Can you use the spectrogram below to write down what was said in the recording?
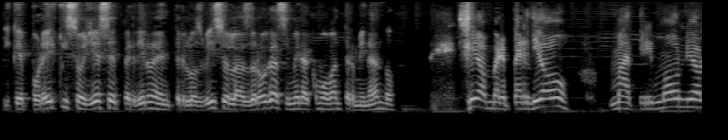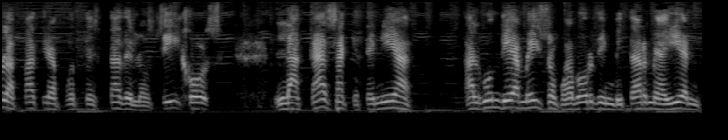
y que por X o Y se perdieron entre los vicios, las drogas y mira cómo van terminando. Sí, hombre, perdió matrimonio, la patria potestad de los hijos, la casa que tenía. Algún día me hizo favor de invitarme ahí en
